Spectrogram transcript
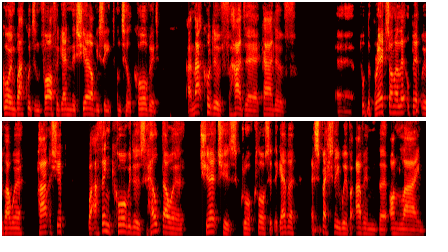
going backwards and forth again this year, obviously until COVID, and that could have had a kind of uh, put the brakes on a little bit with our partnership. But I think COVID has helped our churches grow closer together, especially with having the online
